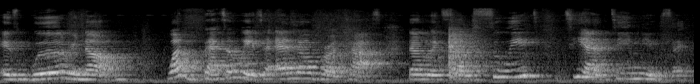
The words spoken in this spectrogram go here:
is world renowned. What better way to end our broadcast than with some sweet T&T music?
